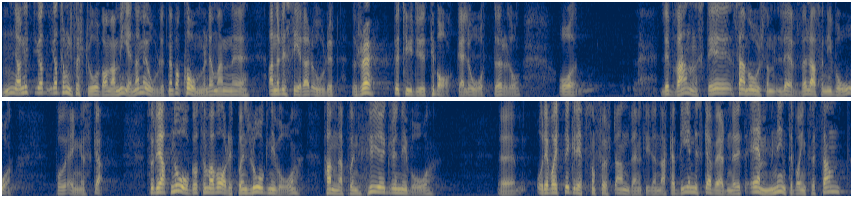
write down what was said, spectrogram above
Mm, ja, ni, jag, jag, tror ni förstår vad man menar med ordet, men vad kommer det om man eh, analyserar ordet? Rö betyder ju tillbaka eller åter. Då. Och levans, det är samma ord som level, alltså nivå på engelska. Så det är att något som har varit på en låg nivå hamnar på en högre nivå Eh, och det var ett begrepp som först användes i den akademiska världen när ett ämne inte var intressant,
